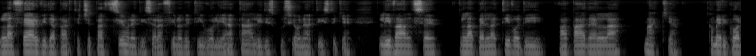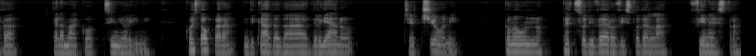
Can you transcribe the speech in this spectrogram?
La fervida partecipazione di Serafino de Tivoli a tali discussioni artistiche gli valse l'appellativo di papà della macchia, come ricorda Telemaco Signorini. Quest'opera, indicata da Adriano Ceccioni come un pezzo di vero visto dalla finestra,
